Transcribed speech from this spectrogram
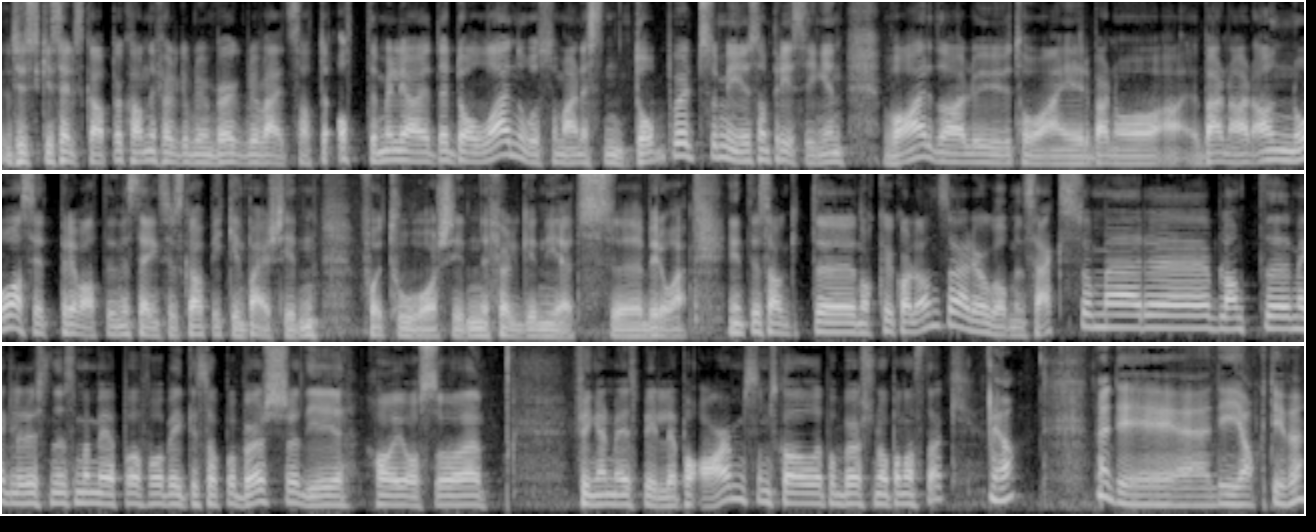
Det tyske selskapet kan ifølge Bloomberg bli verdsatt til 8 milliarder dollar, noe som er nesten dobbelt så mye som prisingen var da Louis Vuitton-eier Bernard Arnault sitt private investeringsselskap gikk inn på eiersiden for to år siden, ifølge nyhetsbyrået. Interessant eh, nok, Karl Johan, så er det jo Goldman Sachs som er eh, blant eh, meglerhusene som er med på å få Birkenstock på børs. De har jo også fingeren med i spillet på ARM, som skal på børs nå på Nasdaq? Ja, Nei, de, de er aktive.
